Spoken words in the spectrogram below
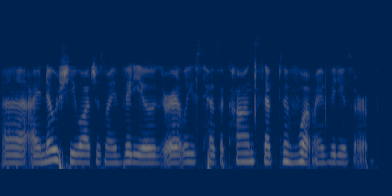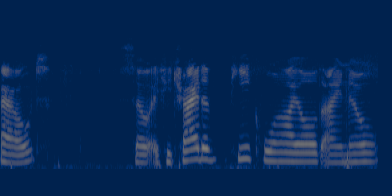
uh, I know she watches my videos, or at least has a concept of what my videos are about. So if you try to peek Wild, I know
